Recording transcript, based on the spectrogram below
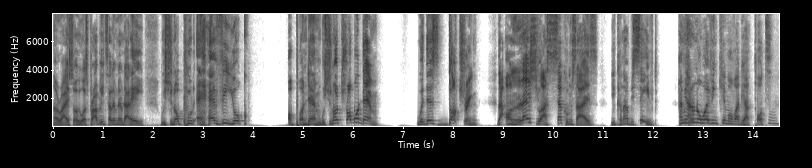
All right. So he was probably telling them that, hey, we should not put a heavy yoke upon them. We should not trouble them with this doctrine that unless you are circumcised, you cannot be saved. I mean, I don't know what even came over their thoughts mm.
